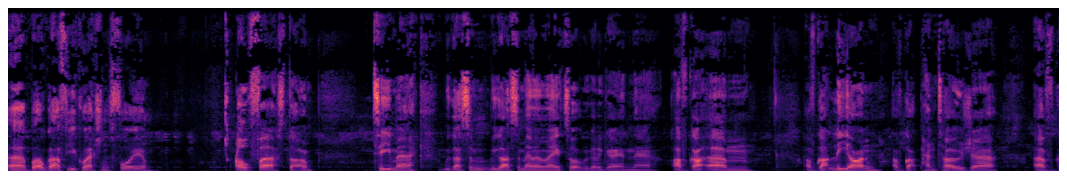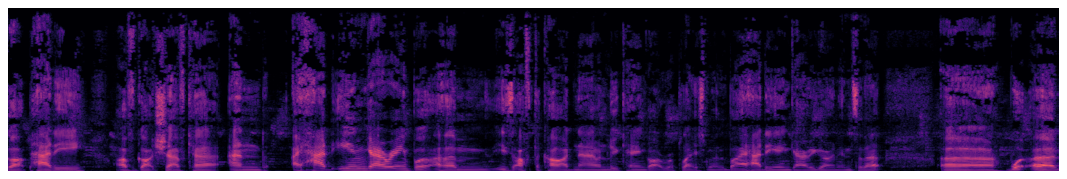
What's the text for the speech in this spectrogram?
Uh, but I've got a few questions for you. Oh, first though, T Mac, we got some we got some MMA talk. We got to go in there. I've got um, I've got Leon, I've got Pantoja, I've got Paddy, I've got Shavkat, and I had Ian Garry, but um, he's off the card now, and Luke Kane got a replacement. But I had Ian Garry going into that. Uh, what? Uh,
